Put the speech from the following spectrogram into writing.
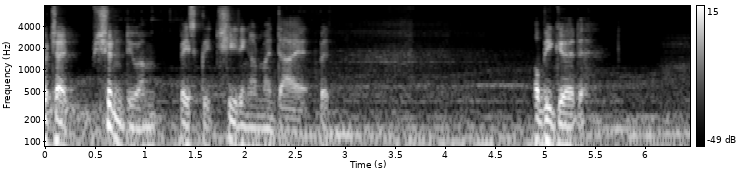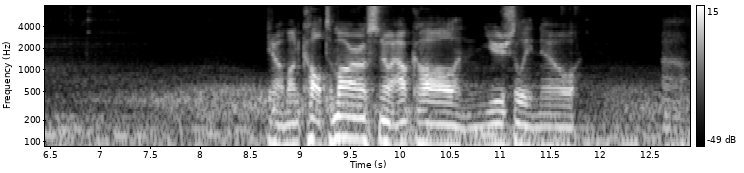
which I shouldn't do. I'm basically cheating on my diet, but I'll be good. You know, I'm on call tomorrow, so no alcohol, and usually no. Um,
